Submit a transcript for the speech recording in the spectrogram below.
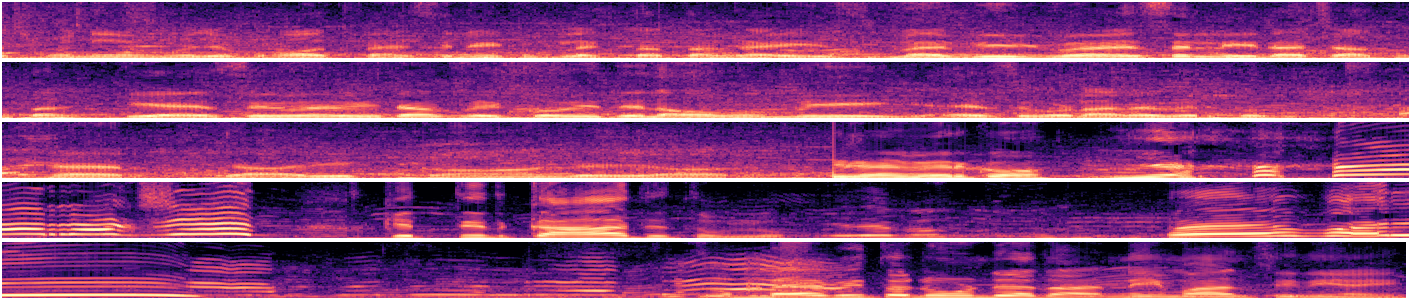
बचपन में मुझे बहुत फैसिनेटिंग लगता था गाइस मैं भी एक बार ऐसे लेना चाहता था कि ऐसे में भी ना मेरे को भी दिलाओ मम्मी ऐसे उड़ा रहा है मेरे को भी। खैर यार ये कहाँ गए यार? ठीक है मेरे को। कितनी कहाँ थे तुम लोग। ये देखो। तो मैं भी तो ढूंढ रहा था नहीं मानसी नहीं आई।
